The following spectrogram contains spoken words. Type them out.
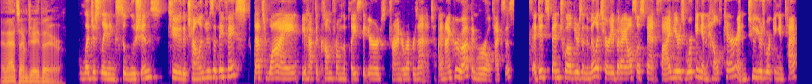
And that's MJ there legislating solutions to the challenges that they face. That's why you have to come from the place that you're trying to represent. And I grew up in rural Texas. I did spend 12 years in the military, but I also spent five years working in healthcare and two years working in tech.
